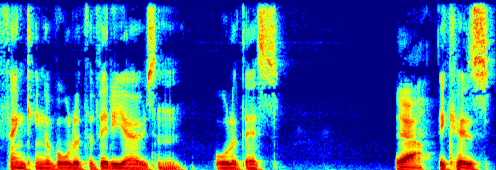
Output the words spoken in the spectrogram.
thinking of all of the videos and all of this? Yeah. Because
